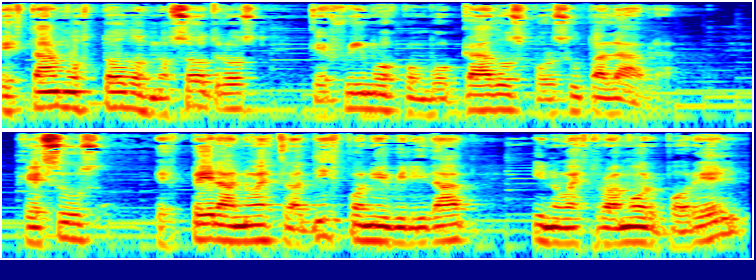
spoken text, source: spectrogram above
estamos todos nosotros que fuimos convocados por su palabra. Jesús espera nuestra disponibilidad y nuestro amor por Él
